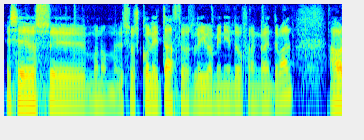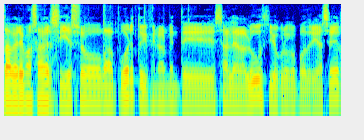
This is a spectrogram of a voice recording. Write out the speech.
Esos, eh, bueno, esos coletazos le iban viniendo francamente mal. Ahora veremos a ver si eso va a puerto y finalmente sale a la luz. Yo creo que podría ser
